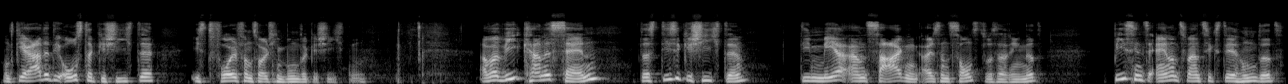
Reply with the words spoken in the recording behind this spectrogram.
Und gerade die Ostergeschichte ist voll von solchen Wundergeschichten. Aber wie kann es sein, dass diese Geschichte, die mehr an Sagen als an sonst was erinnert, bis ins 21. Jahrhundert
